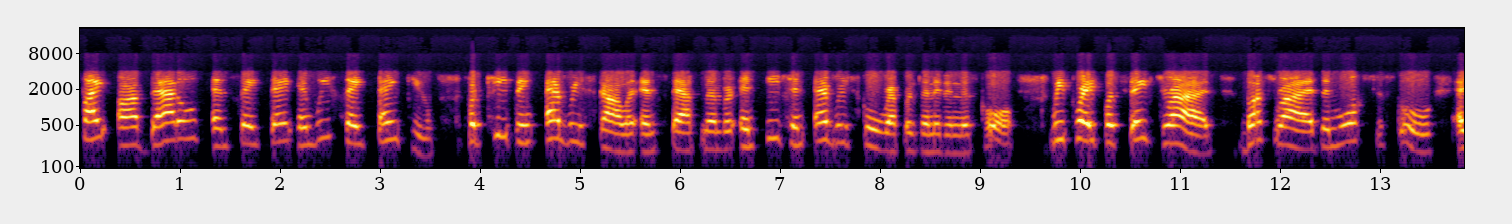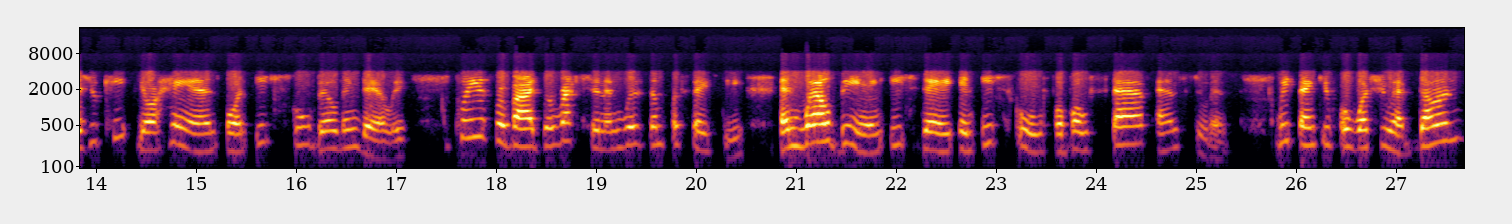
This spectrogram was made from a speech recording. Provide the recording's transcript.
fight our battles and say thank and we say thank you for keeping every scholar and staff member in each and every school represented in this call. We pray for safe drives, bus rides, and walks to school as you keep your hand on each school building daily. Please provide direction and wisdom for safety and well being each day in each school for both staff and students. We thank you for what you have done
